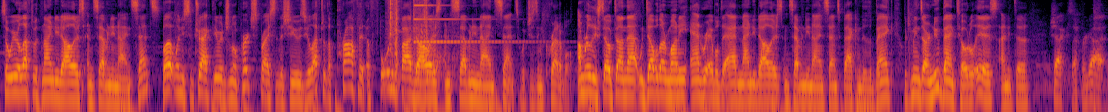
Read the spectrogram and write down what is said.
So we were left with $90.79. But when you subtract the original purchase price of the shoes, you're left with a profit of $45.79, which is incredible. I'm really stoked on that. We doubled our money and we're able to add $90.79 back into the bank, which means our new bank total is, I need to check because I forgot.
